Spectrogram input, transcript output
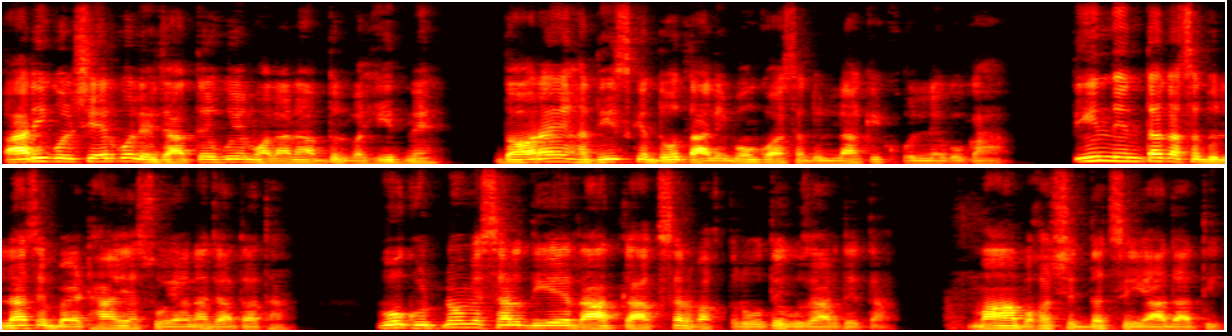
قاری گلشیر کو لے جاتے ہوئے مولانا عبد الوحید نے دورہ حدیث کے دو طالبوں کو اسد اللہ کے کھولنے کو کہا۔ تین دن تک اسد اللہ سے بیٹھا یا سویا نہ جاتا تھا۔ وہ گھٹنوں میں سر دیے رات کا اکثر وقت روتے گزار دیتا۔ ماں بہت شدت سے یاد آتی،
